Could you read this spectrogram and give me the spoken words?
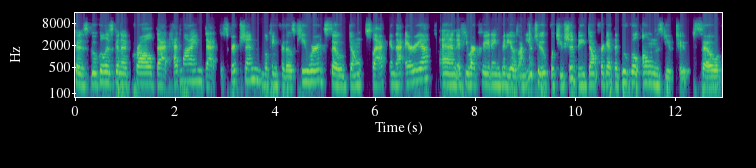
because Google is going to crawl that headline, that description, looking for those keywords. So don't slack in that area. And if you are creating videos on YouTube, which you should be, don't forget that Google owns YouTube. So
